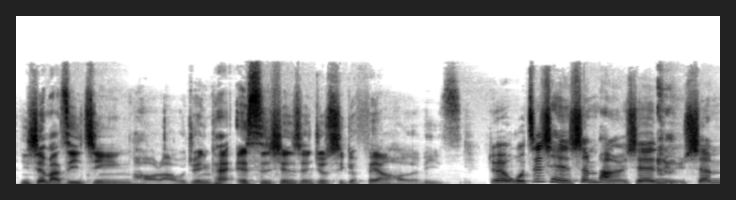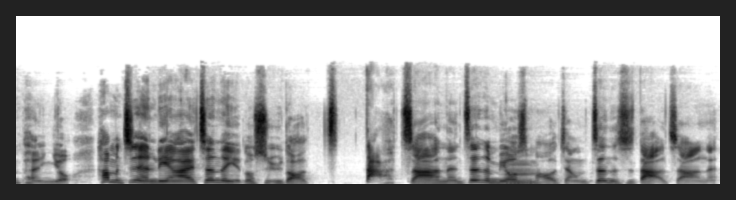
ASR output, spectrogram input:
你先把自己经营好了。我觉得你看 S 先生就是一个非常好的例子。对，我之前身旁有一些女生朋友，她们之前恋爱真的也都是遇到大渣男，真的没有什么好讲，嗯、真的是大渣男。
